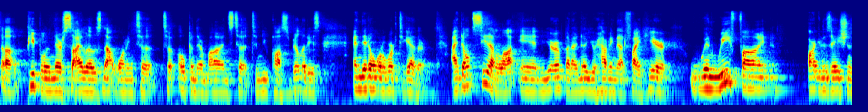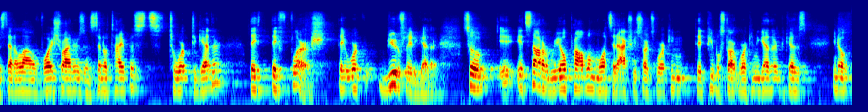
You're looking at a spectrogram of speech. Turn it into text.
uh, people in their silos not wanting to, to open their minds to, to new possibilities and they don't want to work together. I don't see that a lot in Europe, but I know you're having that fight here. When we find organizations that allow voice writers and stenotypists to work together, they, they flourish. They work beautifully together. So it, it's not a real problem once it actually starts working, that people start working together because, you know,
